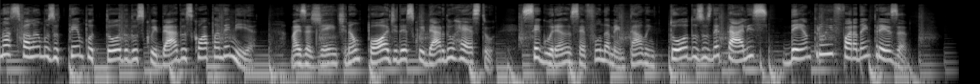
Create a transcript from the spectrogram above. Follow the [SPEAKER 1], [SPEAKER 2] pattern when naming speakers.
[SPEAKER 1] Nós falamos o tempo todo dos cuidados com a pandemia, mas a gente não pode descuidar do resto. Segurança é fundamental em todos os detalhes, dentro e fora da empresa.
